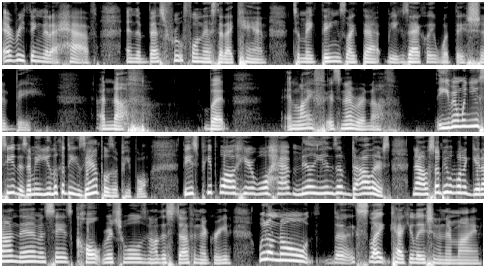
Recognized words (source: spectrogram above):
everything that I have and the best fruitfulness that I can to make things like that be exactly what they should be. Enough. But in life, it's never enough. Even when you see this, I mean, you look at the examples of people. These people out here will have millions of dollars. Now, some people want to get on them and say it's cult rituals and all this stuff and their greed. We don't know the slight calculation in their mind,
